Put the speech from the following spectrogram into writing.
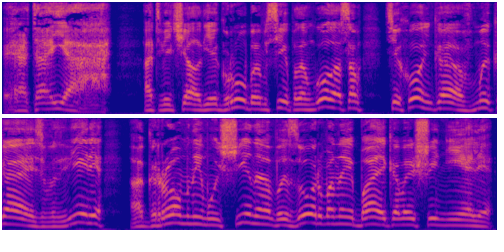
«Это я!» — отвечал ей грубым сиплым голосом, тихонько вмыкаясь в двери, огромный мужчина в изорванной байковой шинели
